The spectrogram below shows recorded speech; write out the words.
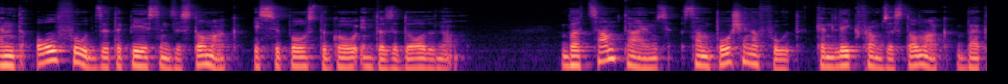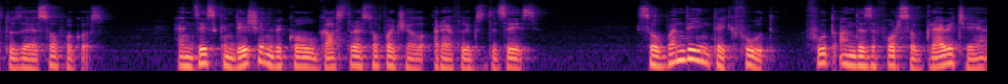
And all food that appears in the stomach is supposed to go into the duodenum. But sometimes some portion of food can leak from the stomach back to the esophagus, and this condition we call gastroesophageal reflux disease. So when we intake food, food under the force of gravity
